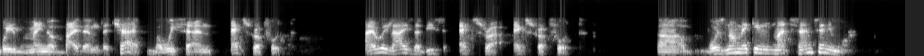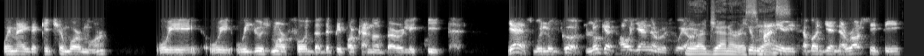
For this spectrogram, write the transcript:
we may not buy them the check, but we send extra food. I realized that this extra, extra food uh, was not making much sense anymore. We make the kitchen work more we we we use more food that the people cannot barely eat. Yes, we look good. Look at how generous we are. We are generous. Humanity yes. is about generosity,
